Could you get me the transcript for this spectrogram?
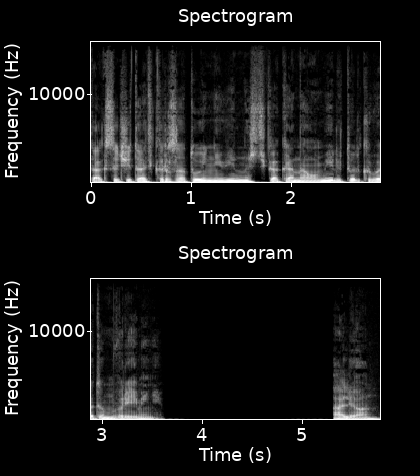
Так сочетать красоту и невинность, как она, умели только в этом времени. Ален.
